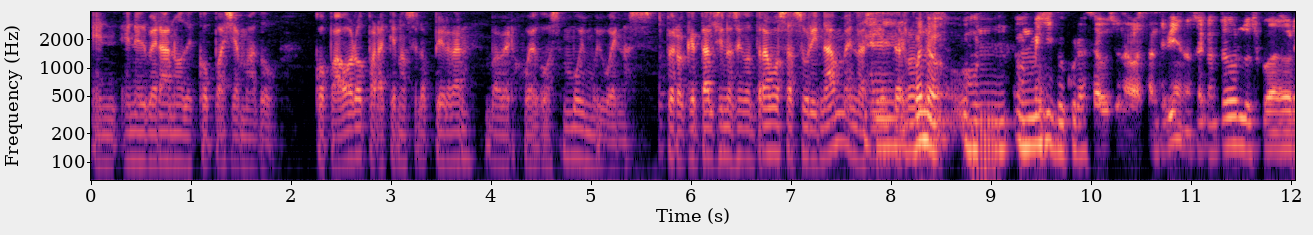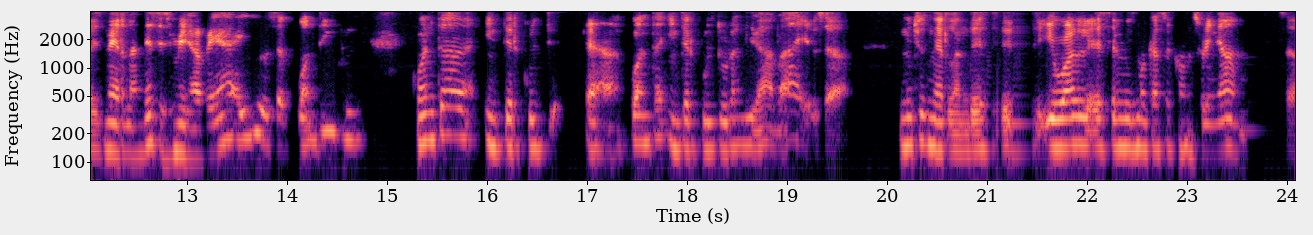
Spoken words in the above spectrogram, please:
en, en, el verano de copas llamado Copa Oro. Para que no se lo pierdan va a haber juegos muy muy buenos. Pero qué tal si nos encontramos a Surinam en la siguiente eh, ronda bueno un, un México Curazao suena bastante bien. O sea con todos los jugadores neerlandeses mira ve ahí o sea ponte ¿cuánta, eh, ¿cuánta interculturalidad hay? O sea, muchos neerlandeses, igual es el mismo caso con Surinam, o sea,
